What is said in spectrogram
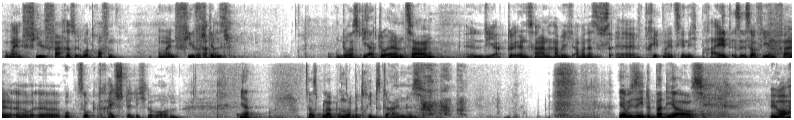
um ein Vielfaches übertroffen. Um ein Das Vielfaches. stimmt. Du hast die aktuellen Zahlen? Die aktuellen Zahlen habe ich, aber das äh, treten wir jetzt hier nicht breit. Es ist auf jeden Fall äh, äh, ruckzuck dreistellig geworden. Ja. Das bleibt unser Betriebsgeheimnis. Ja, wie sieht es bei dir aus? Ja,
